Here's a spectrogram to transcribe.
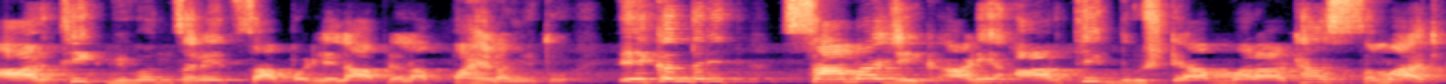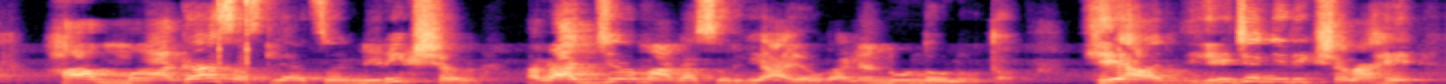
आर्थिक विवंचनेत सापडलेला आपल्याला पाहायला मिळतो. एकंदरीत सामाजिक आणि आर्थिक दृष्ट्या मराठा समाज हा मागास असल्याचं निरीक्षण राज्य मागासवर्गीय आयोगाने नोंदवलं होतं. हे आ- हे जे निरीक्षण आहे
